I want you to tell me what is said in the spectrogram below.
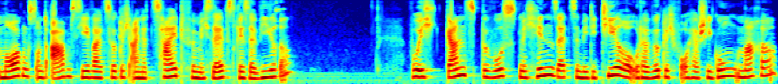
morgens und abends jeweils wirklich eine Zeit für mich selbst reserviere wo ich ganz bewusst mich hinsetze, meditiere oder wirklich vorher Qigong mache,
